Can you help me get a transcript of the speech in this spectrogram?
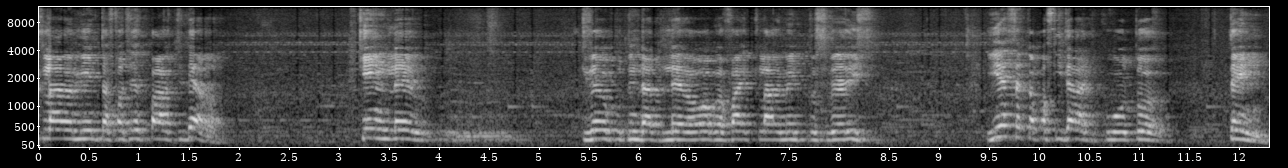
claramente a fazer parte dela. Quem lê tiver a oportunidade de ler a obra vai claramente perceber isso. E essa capacidade que o autor tem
